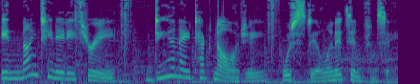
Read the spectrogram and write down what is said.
In 1983, DNA technology was still in its infancy.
